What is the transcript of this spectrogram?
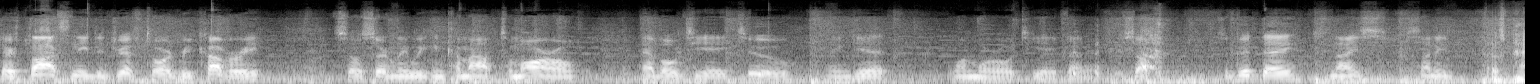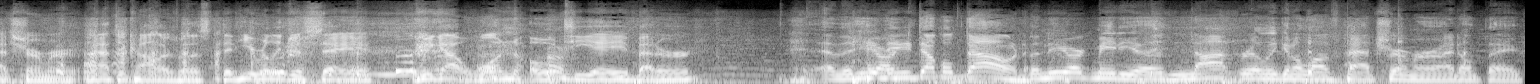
their thoughts need to drift toward recovery. So certainly we can come out tomorrow, have OTA two, and get one more OTA better. So it's a good day. It's nice, sunny. That was Pat Shurmur. Matthew Coller's with us. Did he really just say, we got one OTA better? And the New York, then he doubled down. the New York media is not really going to love Pat Shurmur. I don't think.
